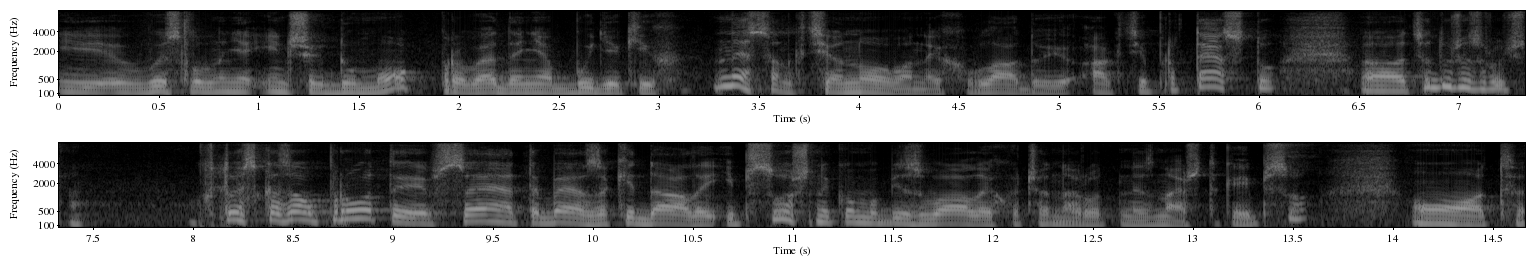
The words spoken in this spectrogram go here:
і висловлення інших думок, проведення будь-яких несанкціонованих владою акцій протесту, це дуже зручно. Хтось сказав проти, все тебе закидали і псошником обізвали, хоча народ не знає, що таке і псо. От, е,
